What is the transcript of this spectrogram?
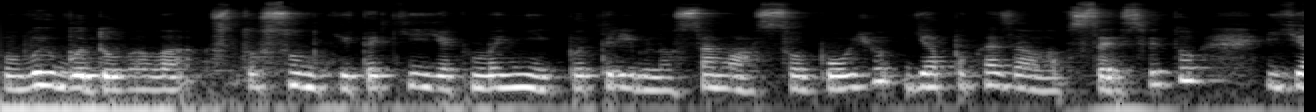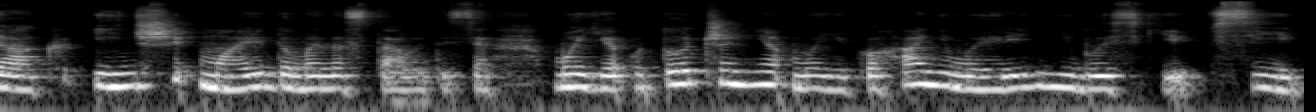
вибудувала стосунки такі, як мені потрібно сама з собою, я показала Всесвіту, як інші мають до мене ставитися. Моє оточення, мої кохані, мої рідні, близькі, всі.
